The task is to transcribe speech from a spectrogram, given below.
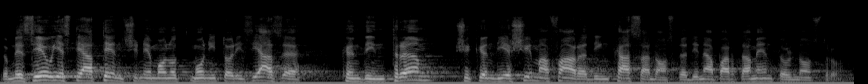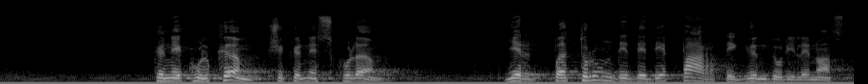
Dumnezeu este atent și ne monitorizează când intrăm și când ieșim afară din casa noastră, din apartamentul nostru când ne culcăm și când ne sculăm, El pătrunde de departe gândurile noastre.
